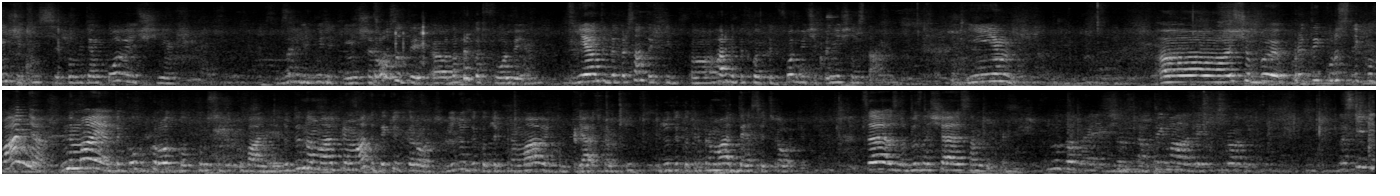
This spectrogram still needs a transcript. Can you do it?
інші якісь поведінкові чи взагалі будь-які інші розлади, е, наприклад, фобії. Є антидепресанти, які е, гарно підходять під фобію чи панічні стани. І щоб пройти курс лікування, немає такого короткого курсу лікування. Людина має приймати декілька років. Є люди, котрі приймають там, 5 років, є люди, котрі приймають 10 років. Це визначає сам лікар. Ну добре, якщо ви там приймали 10 років, наскільки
